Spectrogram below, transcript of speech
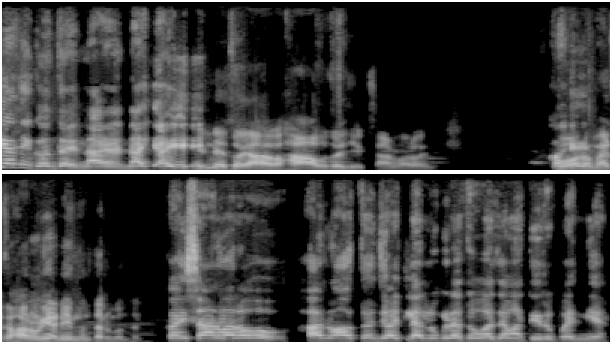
ક્યાંથી ગંધાય? ના નાઈ આવી. એમને તો આ હા આવતો જ સાણ વાળો. ફુવારો મારે તો હારું નહીં નહીં મંતર મંતર. કઈ સાણવારો હા? નો આવતો જો એટલા લુગડા ધોવા જવા ધીરુભાઈ ને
